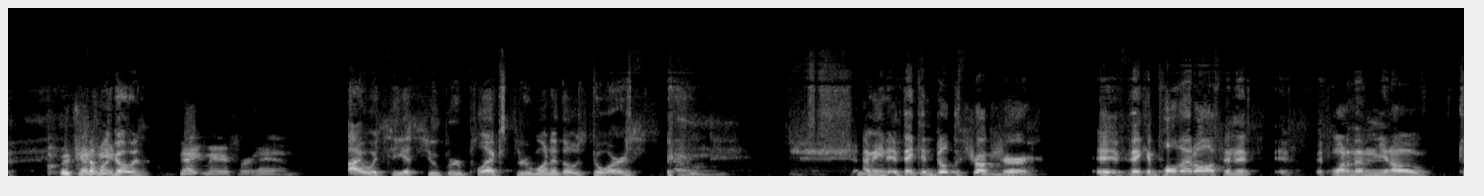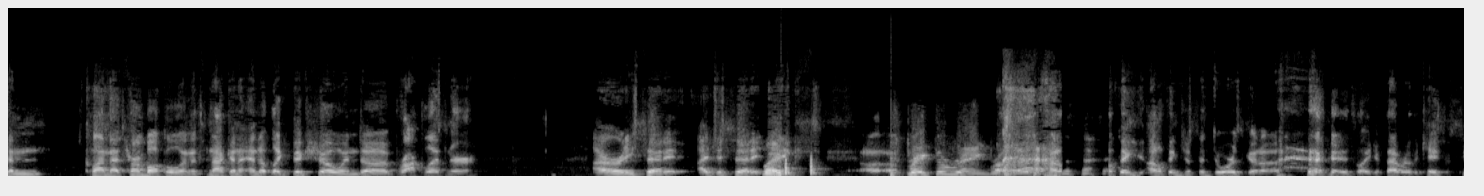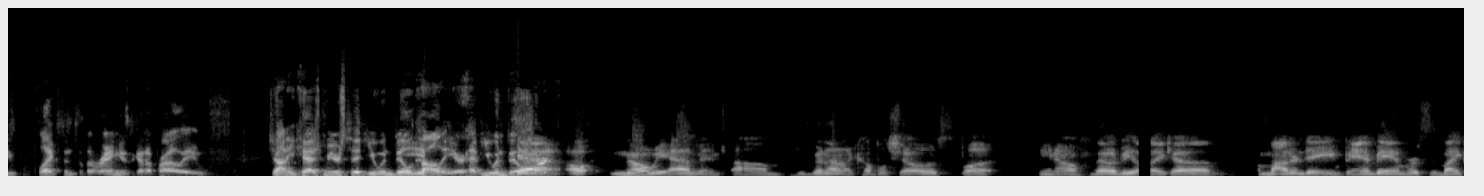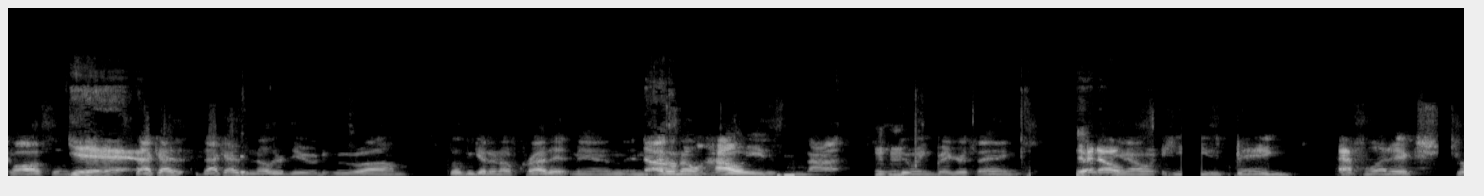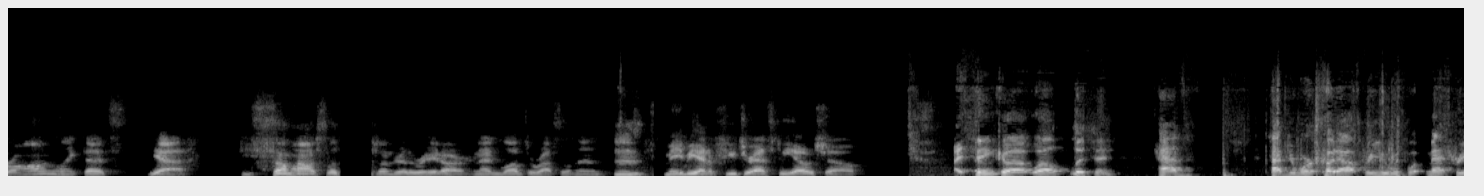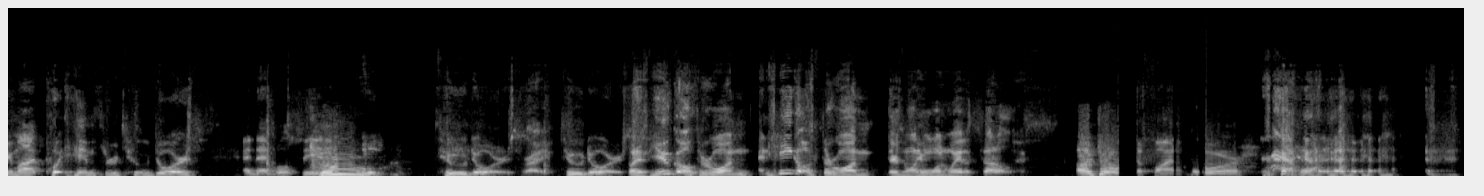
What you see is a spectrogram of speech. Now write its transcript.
it's gonna Someone be goes, nightmare for him. I would see a superplex through one of those doors. I mean, if they can build the structure, if they can pull that off, and if if if one of them, you know, can climb that turnbuckle, and it's not going to end up like Big Show and uh, Brock Lesnar. I already said it. I just said it. Thanks. Uh, Break the ring, brother. I don't think I don't think just a door is gonna. it's like if that were the case, a superplex into the ring is gonna probably. Oof. Johnny Cashmere said you and Bill Yeah. Collier. Have you and Bill yeah. Oh no, we haven't. Um, he's been on a couple shows, but you know that would be like a, a modern day Bam Bam versus Mike Awesome. Yeah. That guy, that guy's another dude who um, doesn't get enough credit, man. And No. I don't know how he's not Mhm. doing bigger things. Yeah, I know. You know, he, he's big, athletic, strong. Like that's yeah. He somehow slips under the radar, and I'd love to wrestle him. Mm. Maybe at a future SPO show. I think. Uh, well, listen, have have your work cut out for you with what Matt Tremont. Put him through two doors, and then we'll see. Two. Two doors, Right. Two doors. But if you go through one and he goes through one, there's only one way to settle this. A door. the final. Door.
